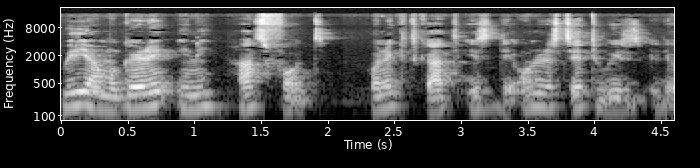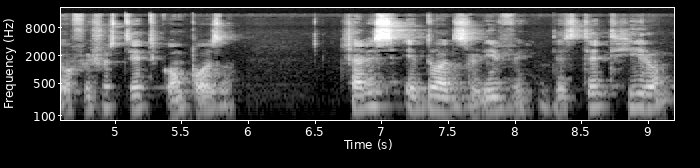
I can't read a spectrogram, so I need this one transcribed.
William Gray in Hartford. Connecticut is the only state with the official state composer, Charles Edwards Levy, the state hero,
